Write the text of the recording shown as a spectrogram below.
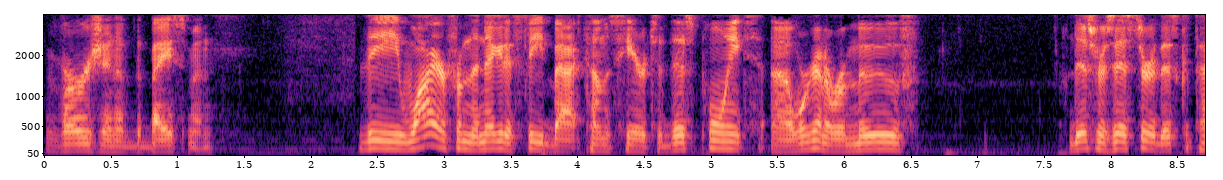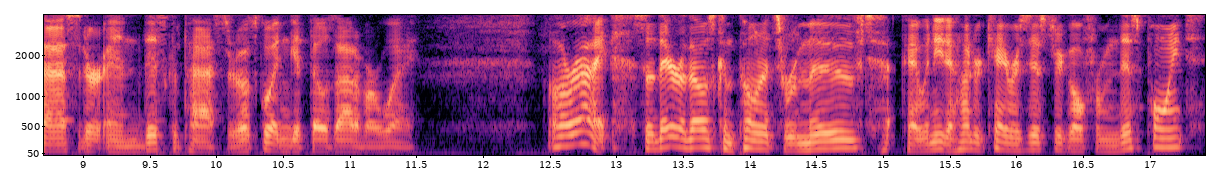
version of the Bassman. The wire from the negative feedback comes here to this point. Uh, we're going to remove this resistor, this capacitor, and this capacitor. Let's go ahead and get those out of our way. All right, so there are those components removed. Okay, we need a 100K resistor go from this point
